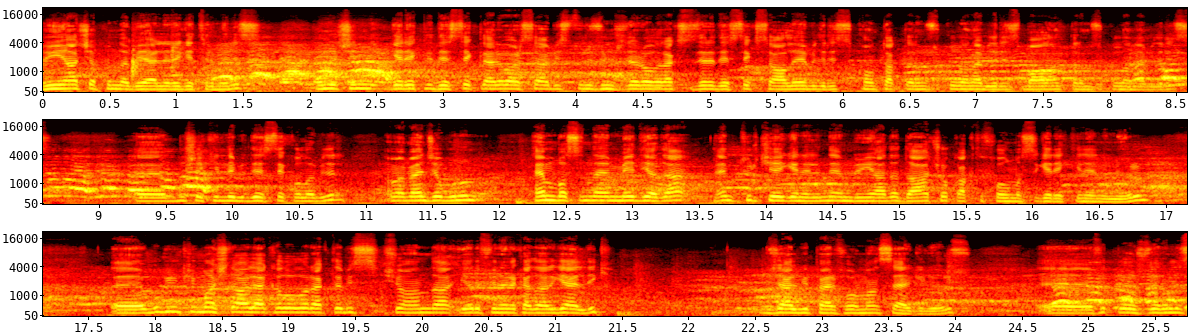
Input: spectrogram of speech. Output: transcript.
dünya çapında bir yerlere getirmeniz. Bunun için gerekli destekler varsa biz turizmciler olarak sizlere destek sağlayabiliriz. Kontaklarımızı kullanabiliriz, bağlantılarımızı kullanabiliriz. Ee, bu şekilde bir destek olabilir. Ama bence bunun hem basında hem medyada hem Türkiye genelinde hem dünyada daha çok aktif olması gerektiğine inanıyorum. Ee, bugünkü maçla alakalı olarak da biz şu anda yarı finale kadar geldik. Güzel bir performans sergiliyoruz. Ee, futbolcularımız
